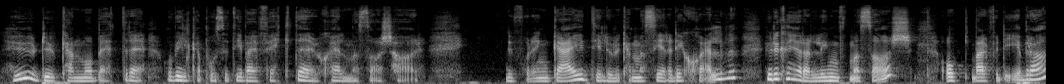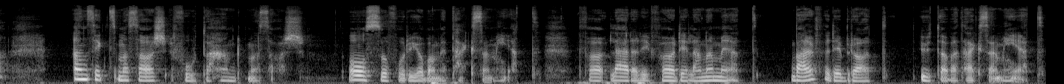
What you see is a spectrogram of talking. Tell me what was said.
Hur du kan må bättre och vilka positiva effekter självmassage har. Du får en guide till hur du kan massera dig själv, hur du kan göra lymfmassage och varför det är bra. Ansiktsmassage, fot och handmassage. Och så får du jobba med tacksamhet. För lära dig fördelarna med att varför det är bra att utöva tacksamhet.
